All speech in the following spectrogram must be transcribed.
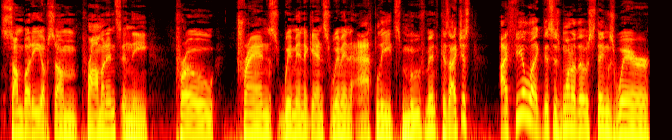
somebody of some prominence in the pro trans women against women athletes movement because I just I feel like this is one of those things where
